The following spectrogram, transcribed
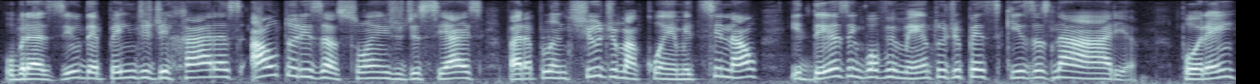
o Brasil depende de raras autorizações judiciais para plantio de maconha medicinal e desenvolvimento de pesquisas na área. Porém,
